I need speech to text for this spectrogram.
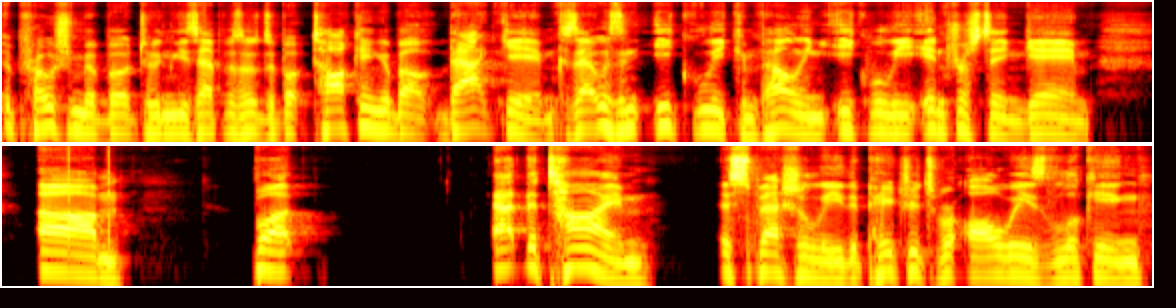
approached me about doing these episodes about talking about that game because that was an equally compelling equally interesting game. Um but at the time especially the Patriots were always looking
